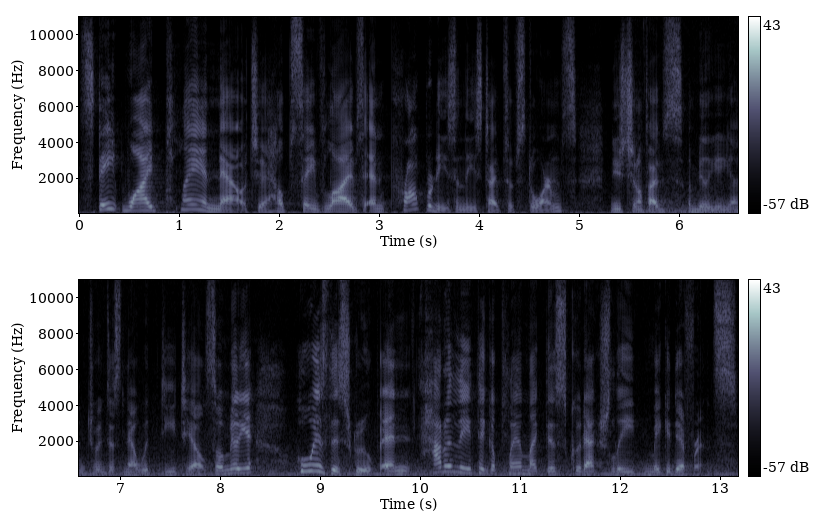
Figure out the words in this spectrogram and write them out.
statewide plan now to help save lives and properties in these types of storms. News Channel 5's Amelia Young joins us now with details. So, Amelia, who is this group and how do they think a plan like this could actually make a difference?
